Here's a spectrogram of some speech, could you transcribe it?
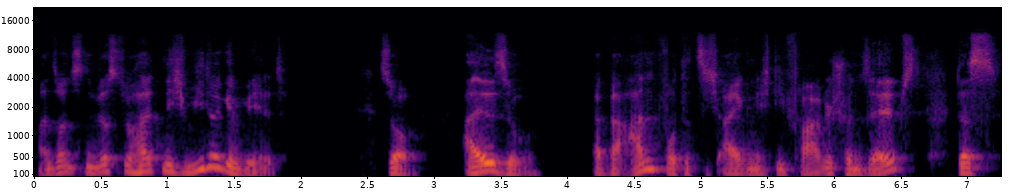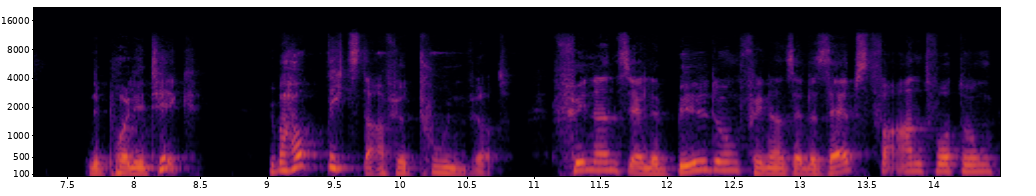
Ansonsten wirst du halt nicht wiedergewählt. So, also beantwortet sich eigentlich die Frage schon selbst, dass eine Politik überhaupt nichts dafür tun wird, finanzielle Bildung, finanzielle Selbstverantwortung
